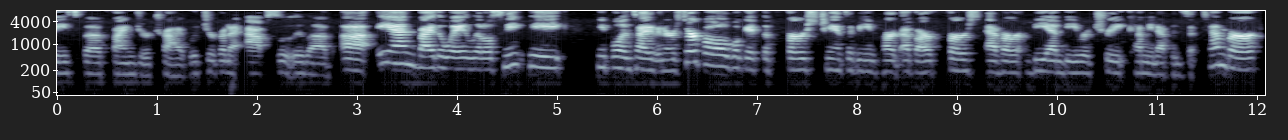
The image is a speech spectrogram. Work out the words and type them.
Facebook Find Your Tribe, which you're going to absolutely love. Uh, and by the way, little sneak peek people inside of Inner Circle will get the first chance of being part of our first ever BMB retreat coming up in September.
